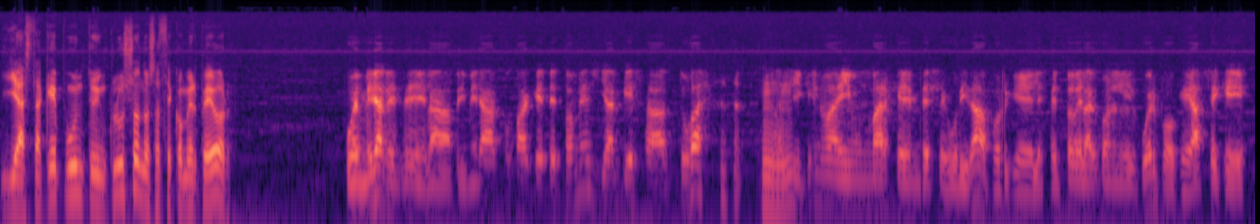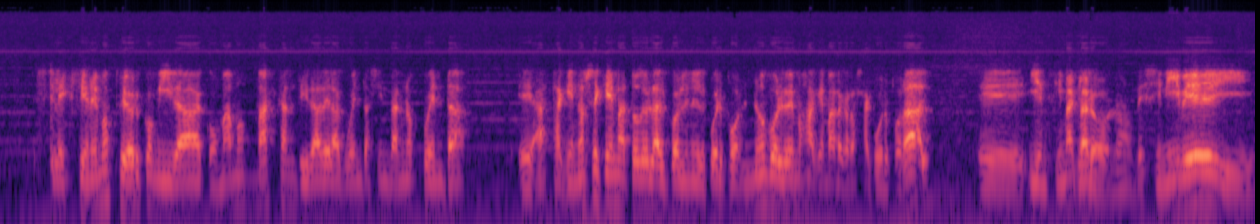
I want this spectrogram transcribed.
y hasta qué punto incluso nos hace comer peor? Pues mira, desde la primera copa que te tomes ya empieza a actuar. Así que no hay un margen de seguridad, porque el efecto del alcohol en el cuerpo que hace que seleccionemos peor comida, comamos más cantidad de la cuenta sin darnos cuenta, eh, hasta que no se quema todo el alcohol en el cuerpo, no volvemos a quemar grasa corporal. Eh, y encima, claro, nos desinhibe y,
